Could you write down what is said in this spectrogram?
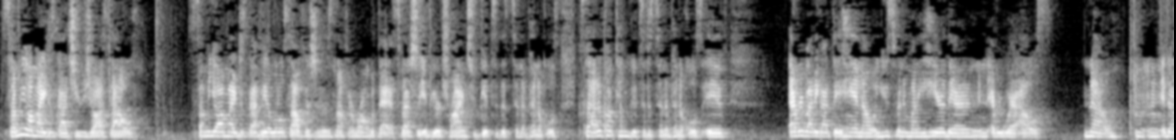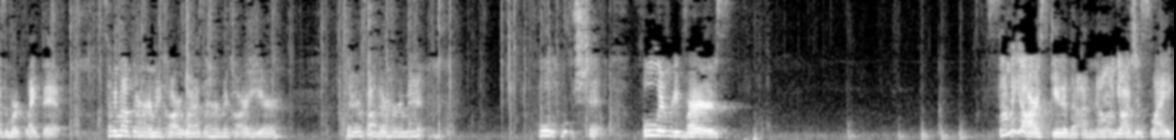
Some of y'all might just gotta choose yourself. Some of y'all might just gotta be a little selfish, and there's nothing wrong with that, especially if you're trying to get to the Ten of Pentacles. Because how the fuck can you get to the Ten of Pentacles if everybody got their hand out and you spending money here, there, and, everywhere else? No, it doesn't work like that. Tell me about the Hermit card. Why is the Hermit card here? Clarify the Hermit. Fool, oh shit. Fool in reverse. Some of y'all are scared of the unknown. Y'all just like,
